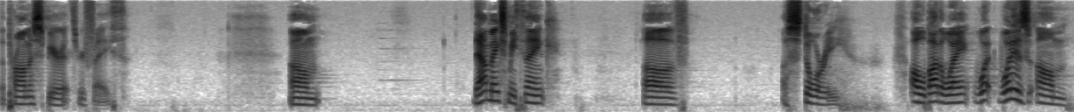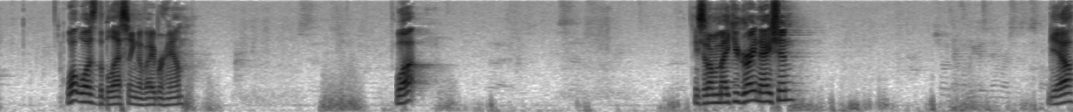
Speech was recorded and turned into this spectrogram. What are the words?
The promised Spirit through faith. Um, that makes me think of a story. Oh, by the way, what what is um, what was the blessing of Abraham? What? He said, "I'm gonna make you a great nation." Yeah,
